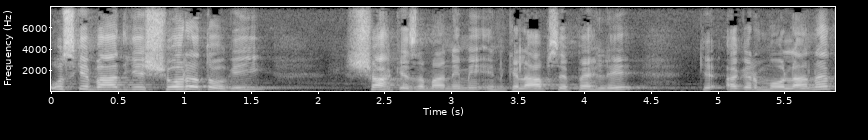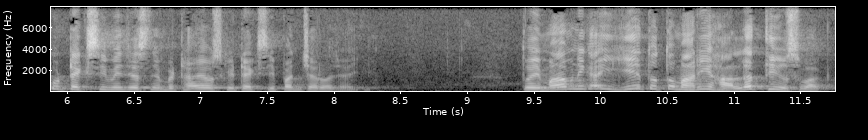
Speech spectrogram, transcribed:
اس کے بعد یہ شہرت ہو گئی شاہ کے زمانے میں انقلاب سے پہلے کہ اگر مولانا کو ٹیکسی میں جس نے بٹھایا، اس کی ٹیکسی پنچر ہو جائے گی۔ تو امام نے کہا، یہ تو تمہاری حالت تھی اس وقت۔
